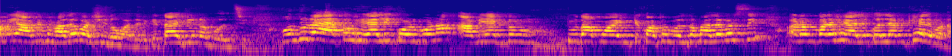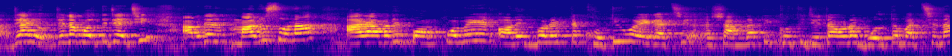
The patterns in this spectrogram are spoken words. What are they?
আমি আমি ভালোবাসি তোমাদেরকে, তাই জন্য বলছি। বন্ধুরা, এত হেয়ালি করব না। আমি একদম টু দা পয়েন্টে কথা বলতে ভালোবাসি ওরকম করে হেয়ালি করলে আমি খেলব না। যাই হোক, যেটা বলতে চাইছি, আমাদের মারুসোনা আর আমাদের পম্পমের অনেক বড় একটা ক্ষতি হয়ে গেছে, সাংঘাতিক ক্ষতি যেটা ওরা বলতে পারছে না।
